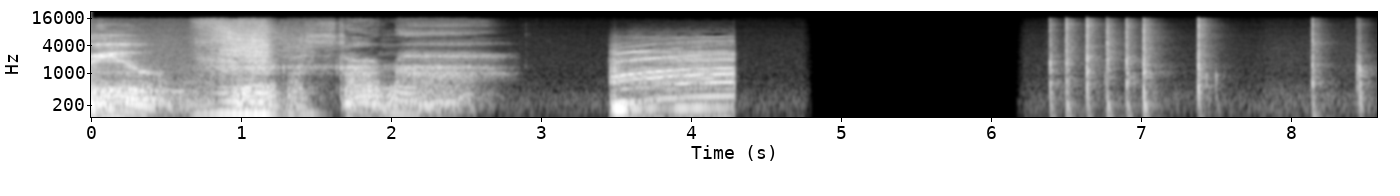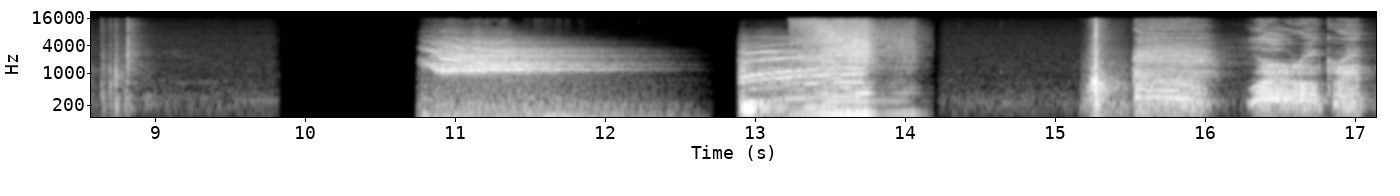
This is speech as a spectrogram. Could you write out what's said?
are you? You me. You'll regret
